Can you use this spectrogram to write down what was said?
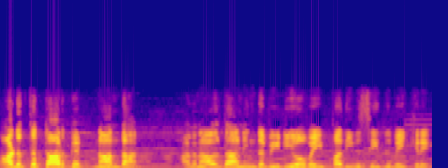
அடுத்த டார்கெட் நான் தான் அதனால்தான் இந்த வீடியோவை பதிவு செய்து வைக்கிறேன்.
